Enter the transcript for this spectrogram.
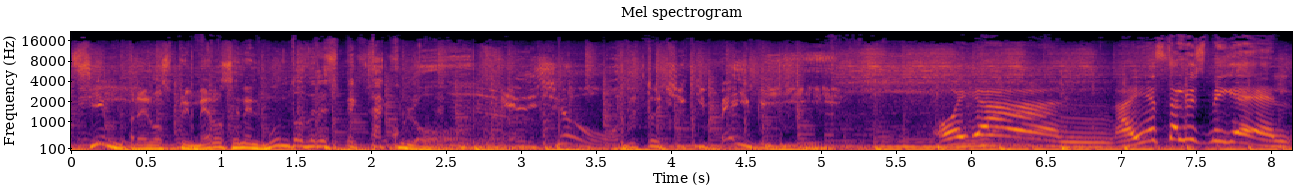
Siempre los primeros en el mundo del espectáculo. El show de tu chiqui baby. Oigan, ahí está Luis Miguel.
